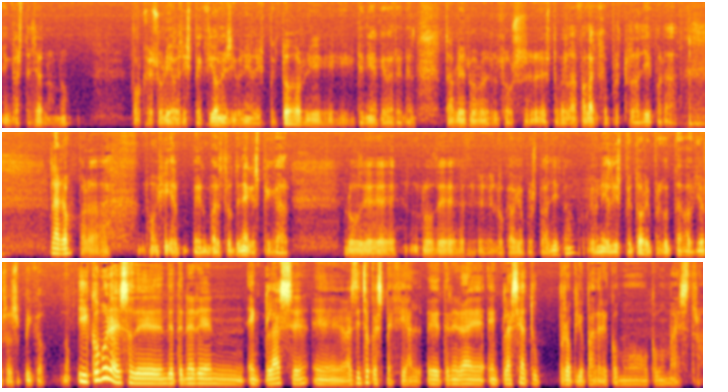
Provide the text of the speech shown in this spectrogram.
en castellano, ¿no? Porque solía haber inspecciones y venía el inspector y, y tenía que ver en el tablero los, esto de la falange puestos allí para... Claro. Para, ¿no? Y el, el maestro tenía que explicar lo de lo de lo que había puesto allí, ¿no? Porque venía el inspector y preguntaba, yo os has explicado, ¿no? ¿Y cómo era eso de, de tener en, en clase, eh, has dicho que especial, eh, tener a, en clase a tu propio padre como, como maestro?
